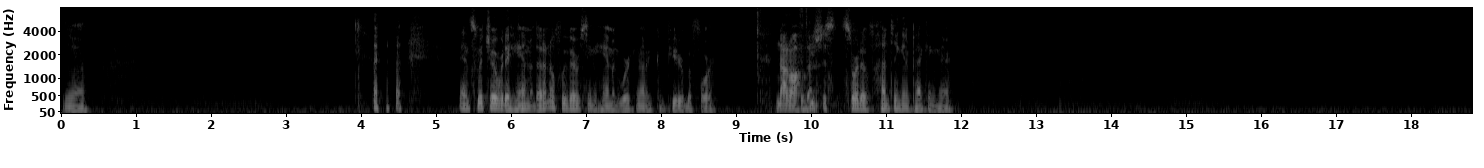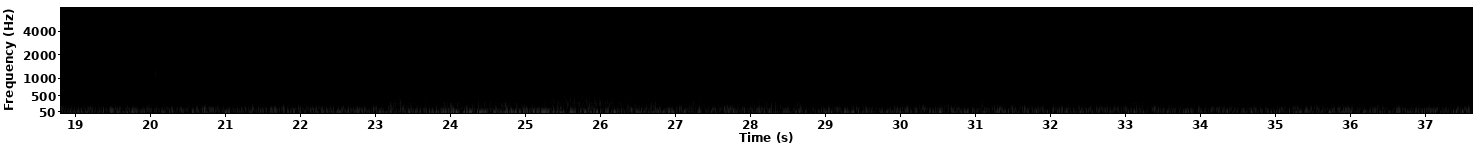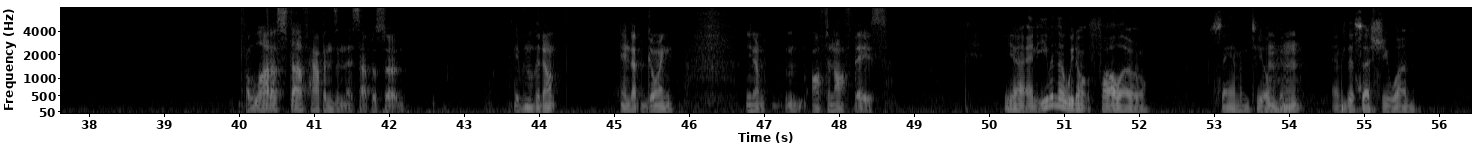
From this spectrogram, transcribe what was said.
yeah. and switch over to Hammond. I don't know if we've ever seen Hammond working on a computer before. Not But often. He's just sort of hunting and pecking there. A lot of stuff happens in this episode, even though they don't end up going, you know, off and off base. Yeah, and even though we don't follow Sam and Teal'c Mhm. and, this SG-1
